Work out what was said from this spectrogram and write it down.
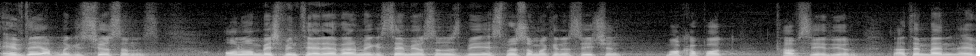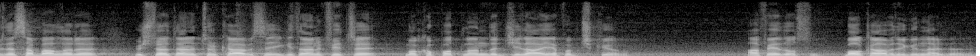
evde yapmak istiyorsanız, 10-15 bin TL vermek istemiyorsanız bir espresso makinesi için Moka Pot tavsiye ediyorum. Zaten ben evde sabahları 3-4 tane Türk kahvesi, 2 tane filtre Moka Pot'la da cila yapıp çıkıyorum. Afiyet olsun. Bol kahveli günler dilerim.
